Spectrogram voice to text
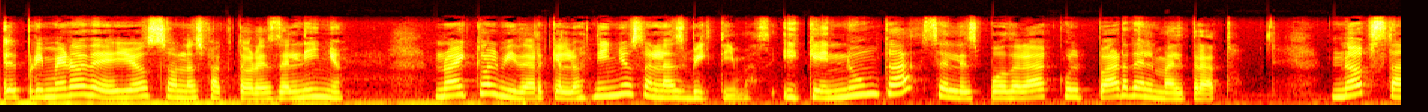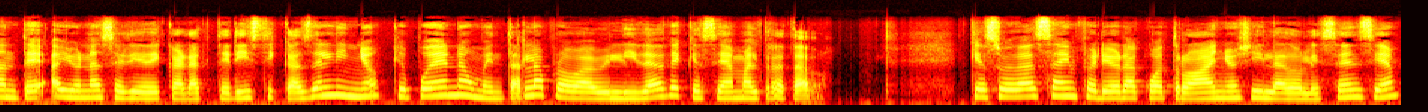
El primero de ellos son los factores del niño. No hay que olvidar que los niños son las víctimas y que nunca se les podrá culpar del maltrato. No obstante, hay una serie de características del niño que pueden aumentar la probabilidad de que sea maltratado que su edad sea inferior a cuatro años y la adolescencia,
